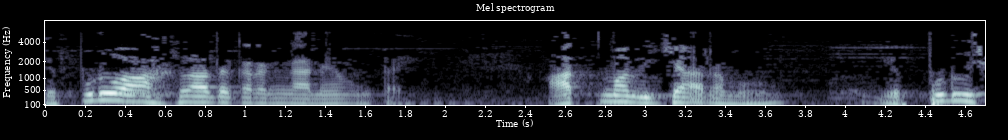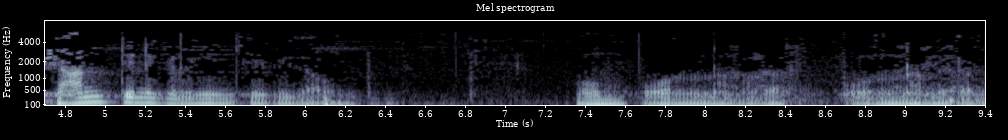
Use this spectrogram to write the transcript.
ఎప్పుడూ ఆహ్లాదకరంగానే ఉంటాయి. ఆత్మవిచారము ఎప్పుడూ శాంతిని కలిగించేదిగా ఉంటుంది. ఓం పూర్ణముద పూర్ణమిదం.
